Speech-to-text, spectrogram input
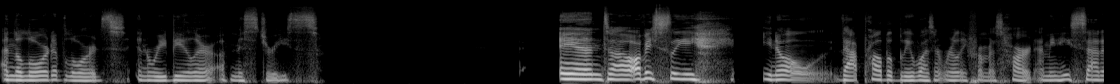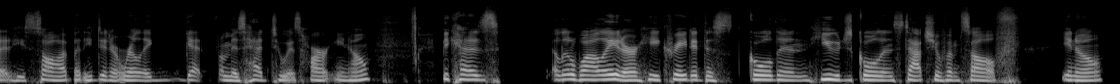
and the Lord of lords, and revealer of mysteries. And uh, obviously, you know, that probably wasn't really from his heart. I mean, he said it, he saw it, but he didn't really get from his head to his heart, you know, because a little while later, he created this golden, huge golden statue of himself you know,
